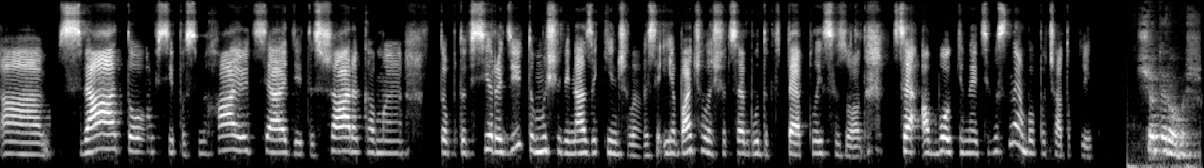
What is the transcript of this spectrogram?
а, свято, всі посміхаються, діти з шариками. Тобто всі радіють, тому що війна закінчилася. І я бачила, що це буде в теплий сезон. Це або кінець весни, або початок літа. Що ти робиш?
